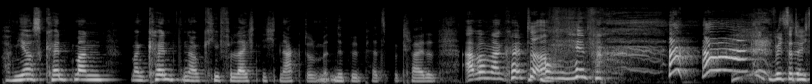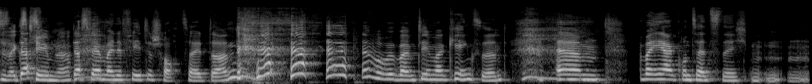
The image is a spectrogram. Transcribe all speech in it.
von mir aus könnte man, man könnte, na okay, vielleicht nicht nackt und mit Nippelpads bekleidet, aber man könnte auf jeden Fall, Du willst natürlich das Extrem, das, ne? das wäre meine Fetischhochzeit dann. Wo wir beim Thema King sind. Ähm, aber ja, grundsätzlich. mm, mm, mm.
